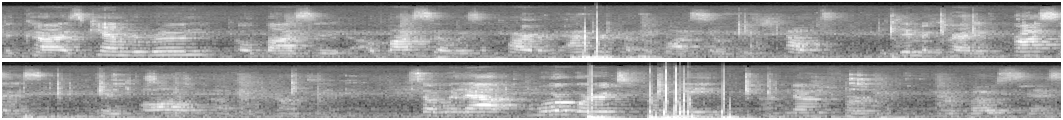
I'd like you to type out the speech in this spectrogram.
Because Cameroon Obaso, Obaso is a part of Africa Obaso, which helps the democratic process in all of the continent. So without more words from me, I'm known for verboseness.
